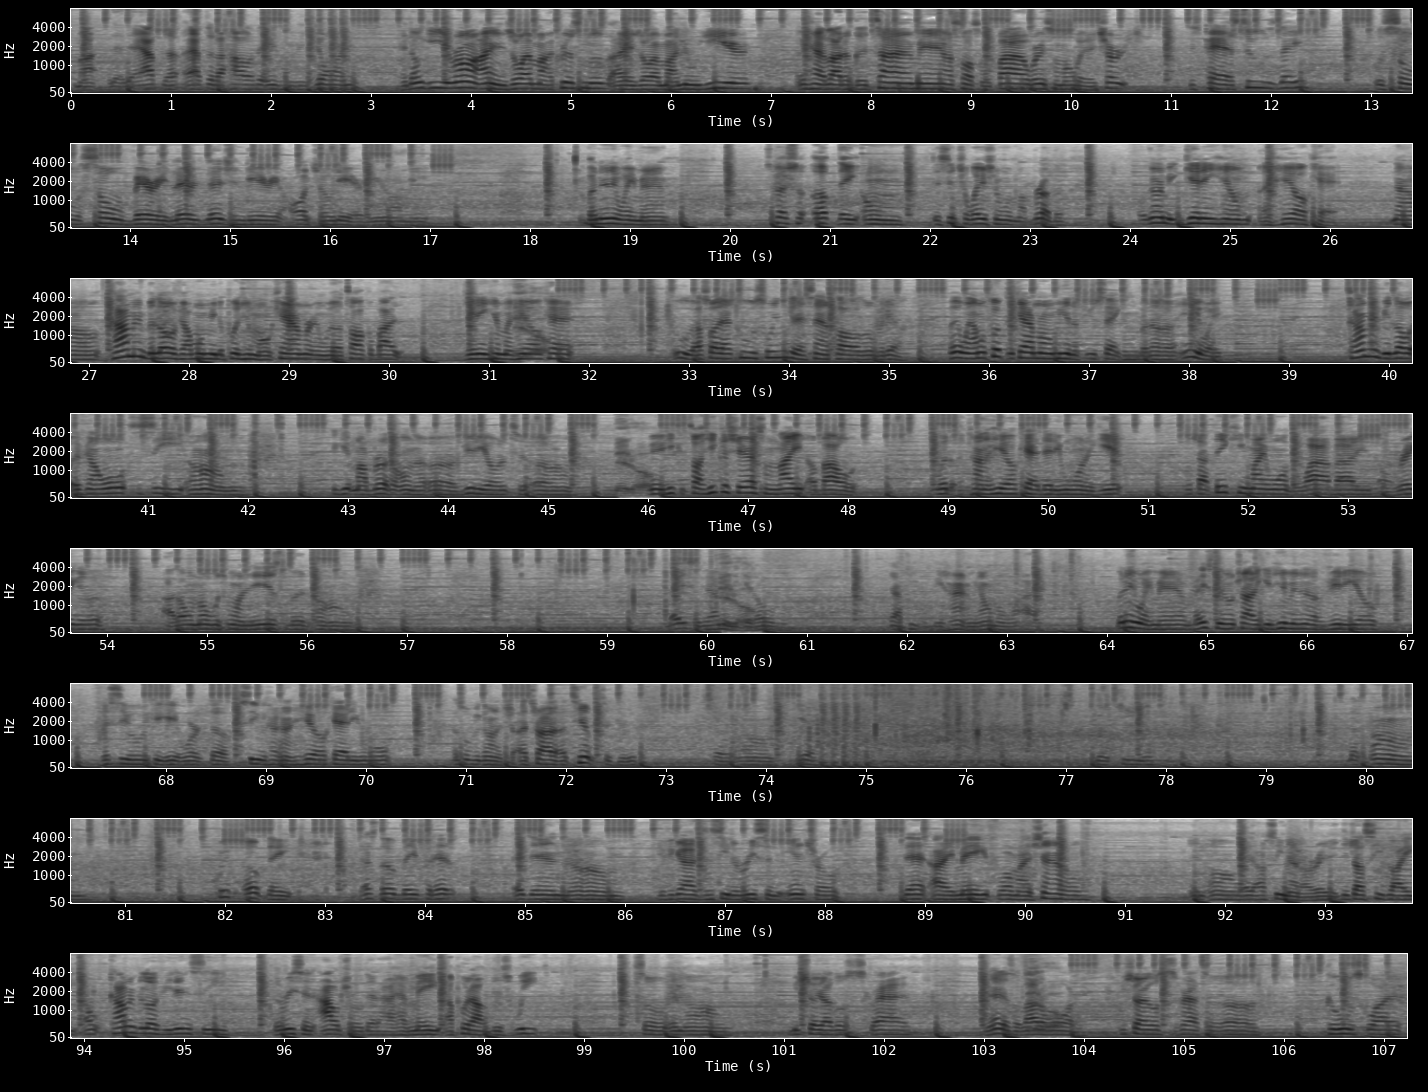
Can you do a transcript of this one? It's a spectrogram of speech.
my after after the holidays, I'm enjoying it. And don't get you wrong, I enjoy my Christmas. I enjoy my New Year. We had a lot of good time, man. I saw some fireworks on my way to church this past Tuesday. It was so so very le legendary, ultra there. You know what I mean? But anyway, man. Special update on the situation with my brother. We're gonna be getting him a Hellcat. Now, comment below if y'all want me to put him on camera and we'll talk about getting him a Hellcat. Ooh, I saw that cool swing. Look at that Santa Claus over there. Anyway, I'm gonna flip the camera on me in a few seconds. But uh, anyway, comment below if y'all want to see um to get my brother on the uh, video to um he could talk. He could share some light about what kind of Hellcat that he want to get, which I think he might want the wide body or regular. I don't know which one it is, but um basically I need to get over got people behind me. I don't know why. But anyway, man, basically I'm gonna try to get him in a video and see what we can get worked up. See what kind of Hellcat he want. That's what we're gonna try, try to attempt to do. So, um, yeah. But um, quick update. That's the update for that. And then um, if you guys can see the recent intro that I made for my channel and um y'all seen that already. Did y'all see like oh, comment below if you didn't see the recent outro that i have made i put out this week. So and um be sure y'all go subscribe. And that is a lot of water. Be sure y'all go subscribe to uh goon squad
